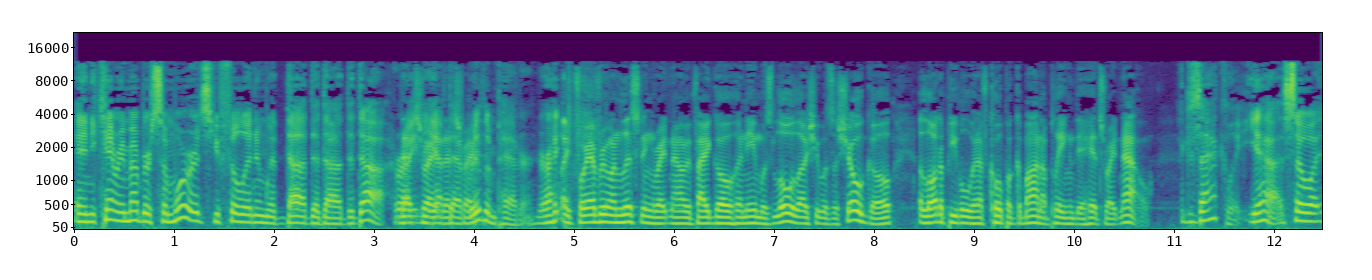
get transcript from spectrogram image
And you can't remember some words, you fill it in with da da da da da, right? That's right, You have that's that right. rhythm pattern, right? Like for everyone listening right now, if I go, her name was Lola, she was a showgirl, a lot of people would have Copacabana playing in their heads right now. Exactly. Yeah. So, uh,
